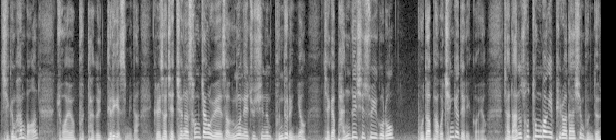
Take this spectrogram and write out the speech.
지금 한번 좋아요 부탁을 드리겠습니다. 그래서 제 채널 성장을 위해서 응원해 주시는 분들은요. 제가 반드시 수익으로 보답하고 챙겨드릴 거예요. 자, 나는 소통방이 필요하다 하신 분들,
